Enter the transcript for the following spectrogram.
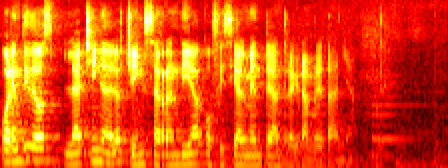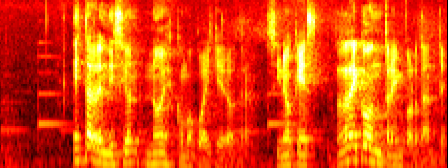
42, la China de los Qing se rendía oficialmente ante Gran Bretaña. Esta rendición no es como cualquier otra, sino que es recontra importante.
